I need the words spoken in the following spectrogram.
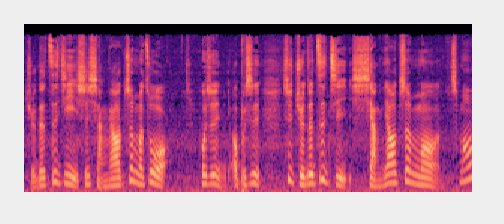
觉得自己是想要这么做，或是哦不是，是觉得自己想要这么什么，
